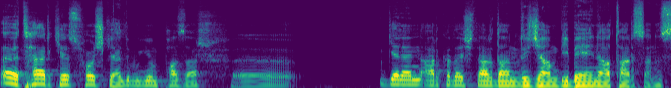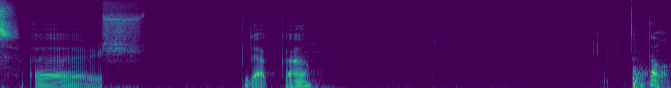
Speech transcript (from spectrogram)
Evet herkes hoş geldi. Bugün pazar. Ee, gelen arkadaşlardan ricam bir beğeni atarsanız. Bir dakika. Tamam.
